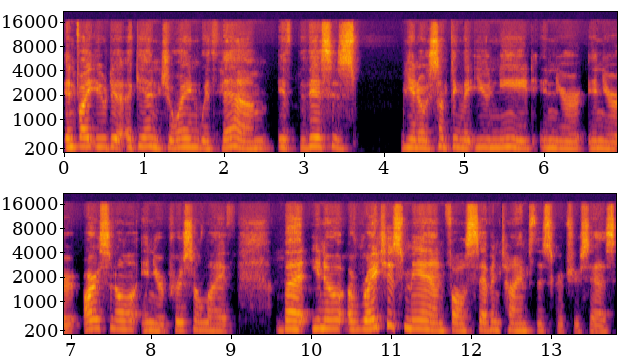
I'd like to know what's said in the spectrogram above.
invite you to again join with them if this is you know something that you need in your in your arsenal in your personal life. But you know a righteous man falls seven times the scripture says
